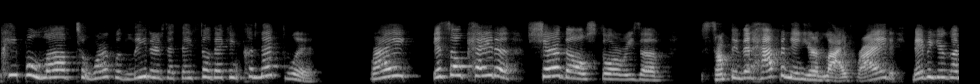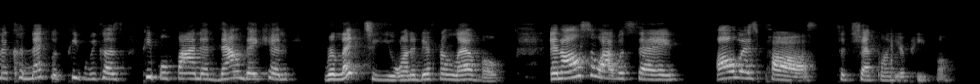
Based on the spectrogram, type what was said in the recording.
people love to work with leaders that they feel they can connect with, right? It's okay to share those stories of something that happened in your life, right? Maybe you're going to connect with people because people find that now they can relate to you on a different level. And also, I would say always pause to check on your people.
